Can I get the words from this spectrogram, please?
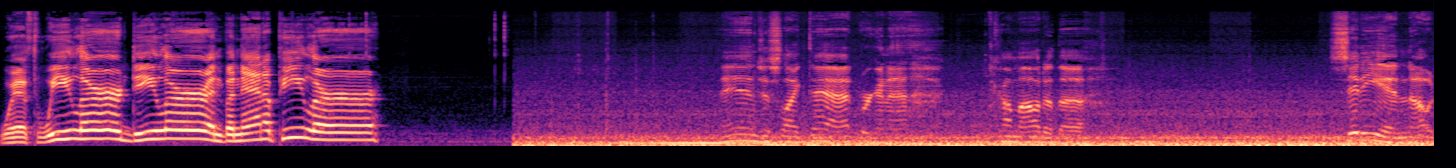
with Wheeler, Dealer, and Banana Peeler. And just like that, we're gonna come out of the city and out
